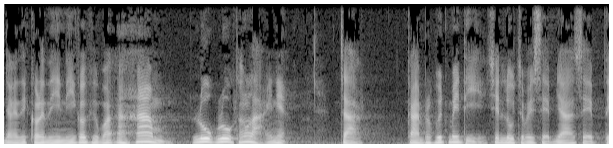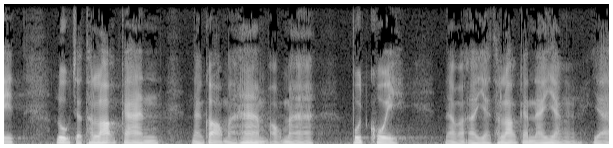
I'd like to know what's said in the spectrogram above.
อย่างในกรณีนี้ก็คือว่าห้ามลูกๆทั้งหลายเนี่ยจากการประพฤติไม่ดี เช่นลูกจะไปเสพยาเสพติด ลูกจะทะเลาะกันนะก็ออกมาห้ามออกมาพูดคุยนะว่าออย่าทะเลาะกันนะอย่างอย่า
